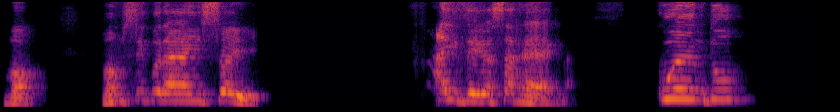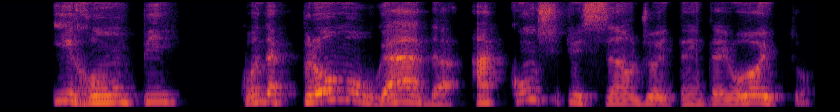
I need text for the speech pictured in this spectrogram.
Bom, vamos segurar isso aí. Aí veio essa regra. Quando irrompe, quando é promulgada a Constituição de 88,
